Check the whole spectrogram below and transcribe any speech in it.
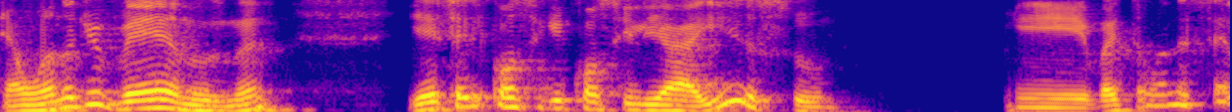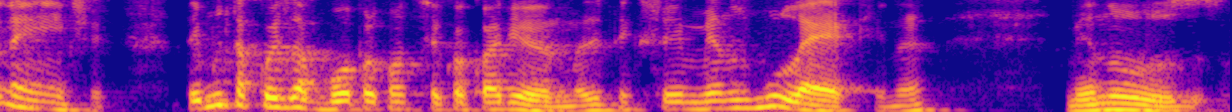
É um ano de Vênus, né? E aí, se ele conseguir conciliar isso, vai ter um ano excelente. Tem muita coisa boa para acontecer com o aquariano, mas ele tem que ser menos moleque, né? Menos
